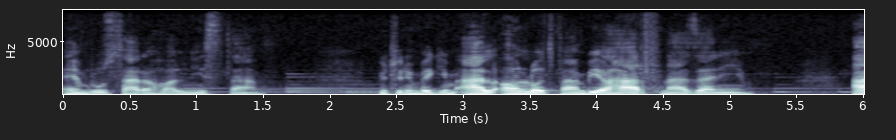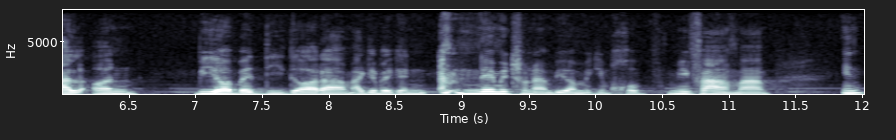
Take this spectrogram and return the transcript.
امروز سر حال نیستم. می‌تونیم بگیم الان لطفا بیا حرف نزنیم. الان بیا به دیدارم. اگه بگن نمی‌تونم بیام میگیم خب می‌فهمم. این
